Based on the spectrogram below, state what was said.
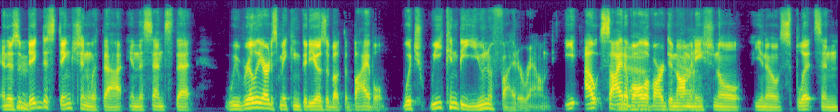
and there's hmm. a big distinction with that in the sense that we really are just making videos about the Bible, which we can be unified around outside yeah. of all of our denominational, yeah. you know, splits and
